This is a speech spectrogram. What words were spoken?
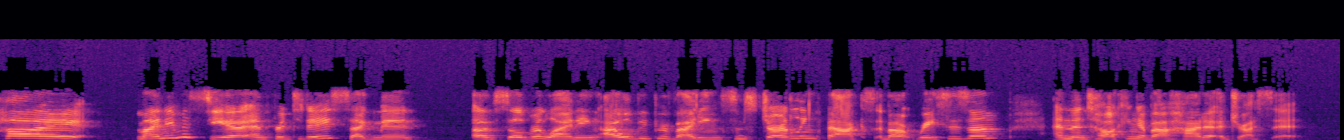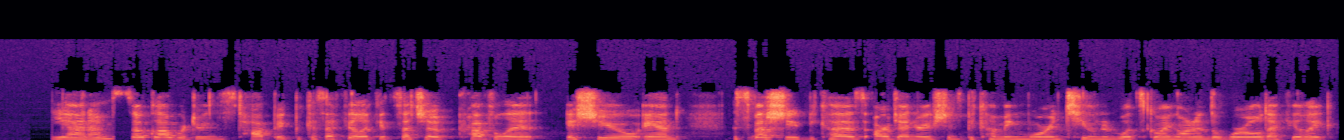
Hi, my name is Dia, and for today's segment of Silver Lining, I will be providing some startling facts about racism and then talking about how to address it. Yeah, and I'm so glad we're doing this topic because I feel like it's such a prevalent issue, and especially because our generation is becoming more in tune with what's going on in the world, I feel like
